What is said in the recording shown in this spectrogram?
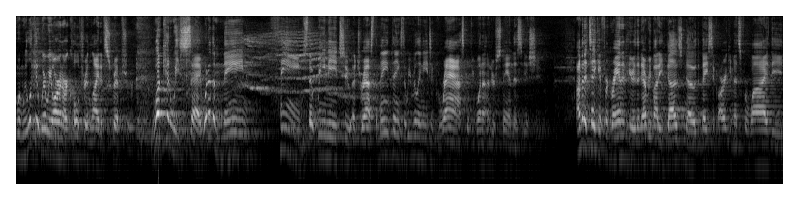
when we look at where we are in our culture in light of Scripture, what can we say? What are the main themes that we need to address, the main things that we really need to grasp if we want to understand this issue? I'm going to take it for granted here that everybody does know the basic arguments for why the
